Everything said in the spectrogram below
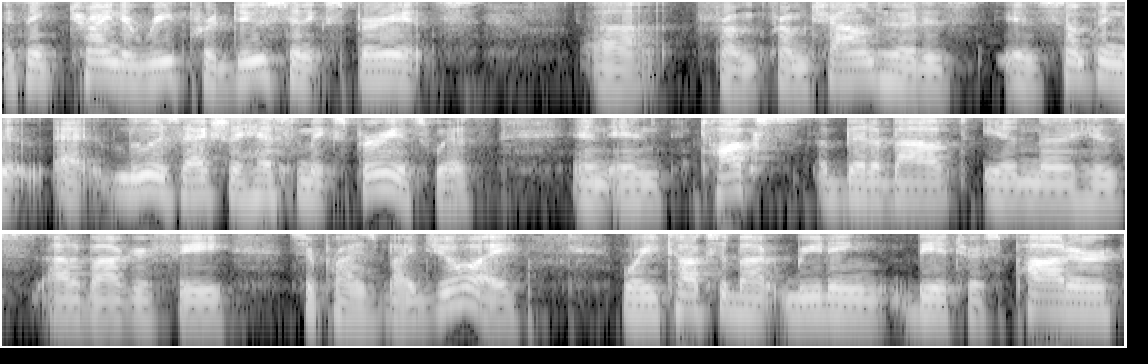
I think trying to reproduce an experience uh, from from childhood is is something that uh, Lewis actually has some experience with, and and talks a bit about in uh, his autobiography "Surprised by Joy," where he talks about reading Beatrix Potter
